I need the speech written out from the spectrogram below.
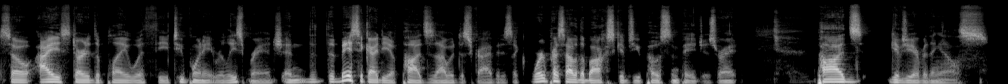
So I started to play with the 2.8 release branch. And the, the basic idea of pods, as I would describe it, is like WordPress out of the box gives you posts and pages, right? Pods gives you everything else.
